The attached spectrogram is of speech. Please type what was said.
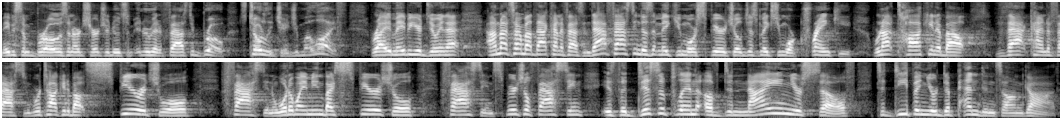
Maybe some bros in our church are doing some intermittent fasting. Bro, it's totally changing my life, right? Maybe you're doing that. I'm not talking about that kind of fasting. That fasting doesn't make you more spiritual, it just makes you more cranky. We're not talking about that kind of fasting. We're talking about spiritual fasting. And what do I mean by spiritual fasting? Spiritual fasting is the discipline of denying yourself to deepen your dependence on God.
